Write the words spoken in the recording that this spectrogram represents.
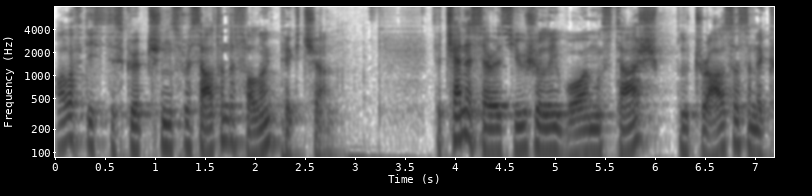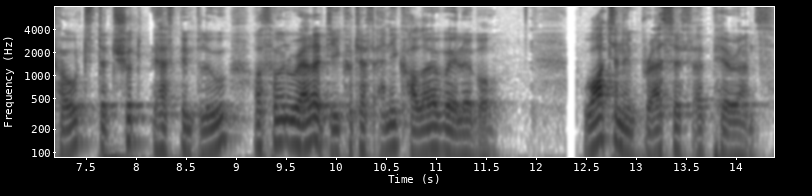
All of these descriptions result in the following picture. The janissaries usually wore a moustache, blue trousers and a coat that should have been blue although in reality could have any color available. What an impressive appearance!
